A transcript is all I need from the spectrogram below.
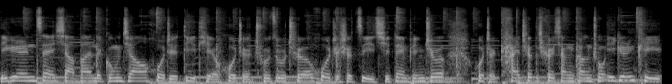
一个人在下班的公交或者地铁或者出租车，或者是自己骑电瓶车或者开车的车厢当中，一个人可以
